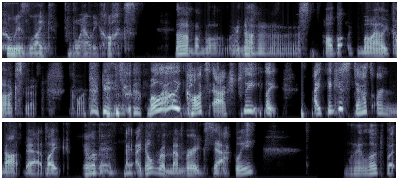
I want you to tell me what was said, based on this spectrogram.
who is like Mo Alie-Cox. No, no, no, no, no, no. How about Mo Alie-Cox, man? Come on, dude. Mo Alie-Cox actually, like, I think his stats are not bad. Like, they're not bad. I, I don't remember exactly when I looked, but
